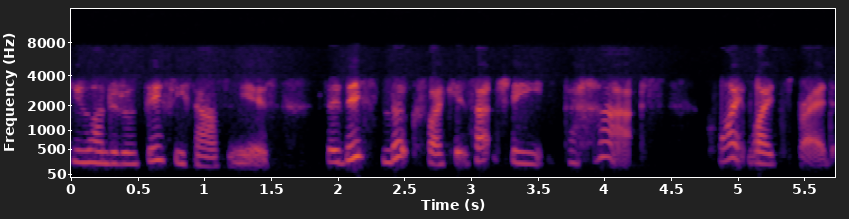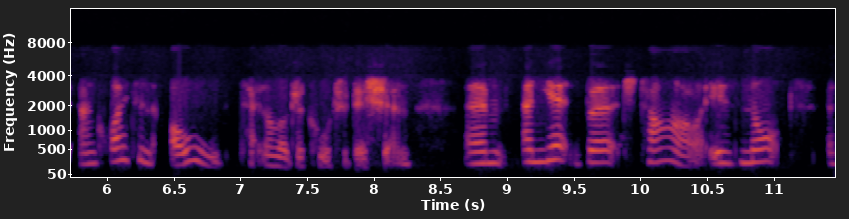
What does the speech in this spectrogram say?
250,000 years. So this looks like it's actually perhaps quite widespread and quite an old technological tradition. Um, and yet birch tar is not a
